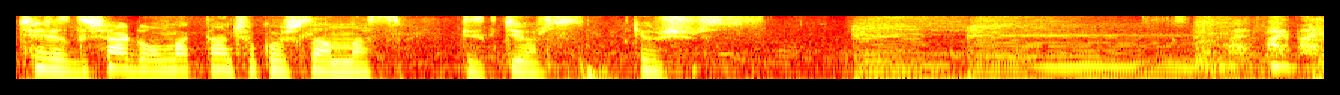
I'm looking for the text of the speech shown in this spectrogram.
Çerez dışarıda olmaktan çok hoşlanmaz. Biz gidiyoruz. Görüşürüz. Bay bay. bay.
